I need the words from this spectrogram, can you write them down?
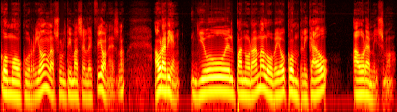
como ocurrió en las últimas elecciones. Ahora bien, yo el panorama lo veo complicado ahora mismo.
